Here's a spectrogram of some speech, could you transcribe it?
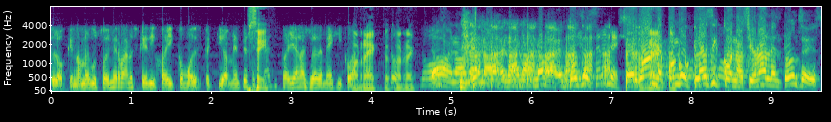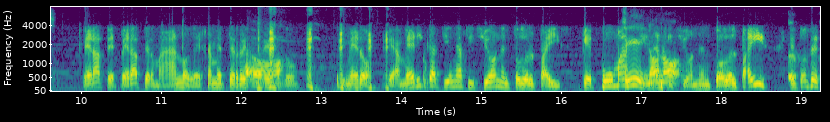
lo que no me gustó de mi hermano es que dijo ahí como despectivamente, es Sí. clásico allá en la Ciudad de México. Correcto, correcto. No, no, no, no, no, no, no. Entonces, Espérame. perdón, le pongo clásico nacional entonces. Espérate, espérate, hermano, déjame te recuerdo. Primero, que América tiene afición en todo el país. que Pumas tiene afición en todo el país. Entonces,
